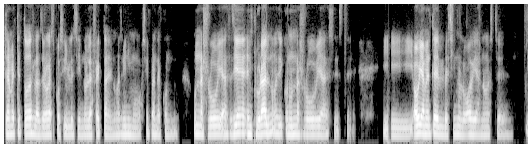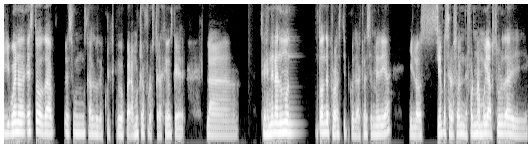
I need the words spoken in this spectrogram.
se mete todas las drogas posibles y no le afecta en lo más mínimo, siempre anda con unas rubias, así en plural, ¿no? Así con unas rubias, este, y obviamente el vecino lo odia, ¿no? Este, y bueno, esto da, es un caldo de cultivo para mucha frustración que la, se generan un montón de problemas típicos de la clase media y los siempre se resuelven de forma muy absurda y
